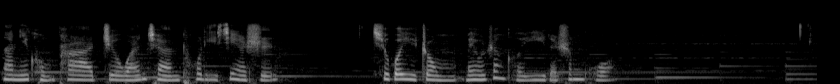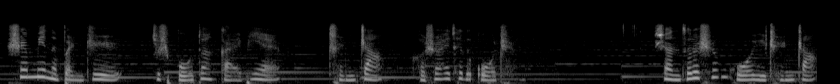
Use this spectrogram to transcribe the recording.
那你恐怕只有完全脱离现实，去过一种没有任何意义的生活。生命的本质就是不断改变、成长和衰退的过程。选择了生活与成长，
